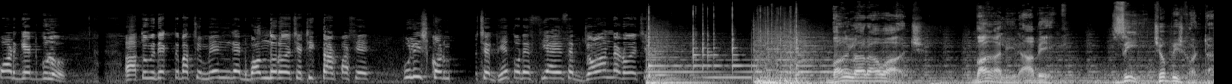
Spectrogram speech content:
পর গেটগুলো তুমি দেখতে পাচ্ছ মেন গেট বন্ধ রয়েছে ঠিক তার পাশে পুলিশ কর্মী রয়েছে ভেতরে সিআইএসএফ জওয়ানরা রয়েছে। বাংলার আওয়াজ বাঙালির আবেগ। জি চব্বিশ ঘণ্টা।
